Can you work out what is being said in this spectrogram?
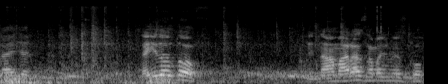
लाइजल सही दोस्तों? ये नाम आ रहा समझ में इसको?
